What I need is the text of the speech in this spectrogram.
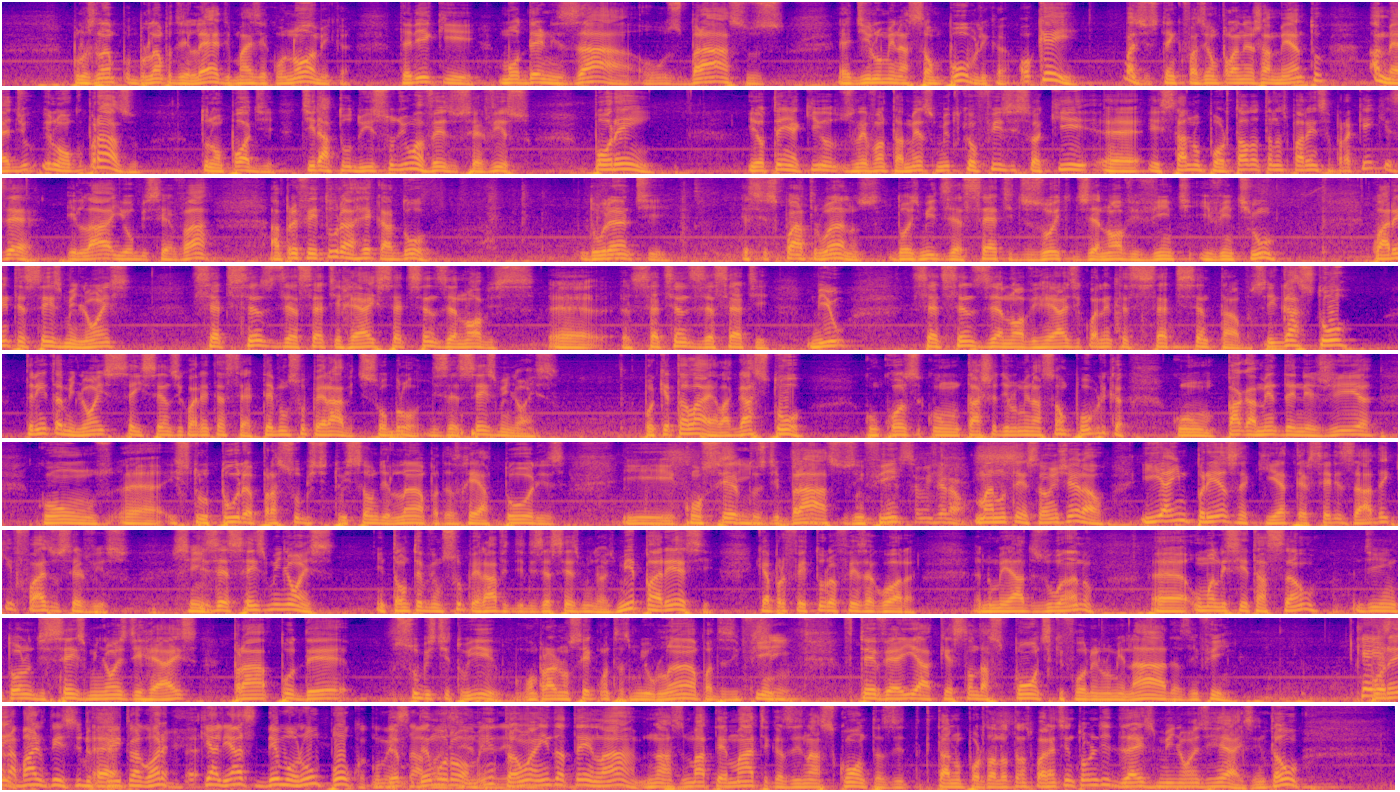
por lâmpadas de LED mais econômica, teria que modernizar os braços é, de iluminação pública. Ok, mas isso tem que fazer um planejamento a médio e longo prazo. Tu não pode tirar tudo isso de uma vez do serviço. Porém, eu tenho aqui os levantamentos, muito que eu fiz isso aqui, é, está no portal da transparência. Para quem quiser ir lá e observar, a prefeitura arrecadou durante esses quatro anos, 2017, 18, 19, 20 e 21, 46 milhões 717 reais 719 é, 717 mil 719 reais e 47 centavos e gastou 30 milhões 647 teve um superávit sobrou 16 milhões porque tá lá ela gastou com, com taxa de iluminação pública com pagamento de energia com é, estrutura para substituição de lâmpadas, reatores e consertos de braços, sim. enfim. Manutenção em geral. Manutenção em geral. E a empresa que é terceirizada e que faz o serviço. Sim. 16 milhões. Então teve um superávit de 16 milhões. Me parece que a prefeitura fez agora, no meados do ano, é, uma licitação de em torno de 6 milhões de reais para poder substituir, comprar não sei quantas mil lâmpadas, enfim. Sim. Teve aí a questão das pontes que foram iluminadas, enfim. Que é Porém, esse trabalho que tem sido é, feito agora, que aliás demorou um pouco a começar. demorou. A fazer, né? Então né? ainda tem lá nas matemáticas e nas contas que está no portal da transparência em torno de 10 milhões de reais. Então,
